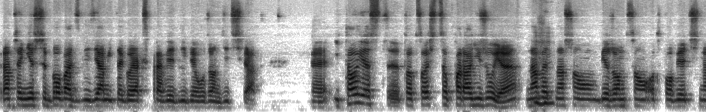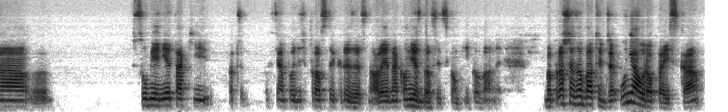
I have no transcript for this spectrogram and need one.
raczej nie szybować z wizjami tego, jak sprawiedliwie urządzić świat. Y, I to jest y, to coś, co paraliżuje nawet mhm. naszą bieżącą odpowiedź na w sumie nie taki, znaczy chciałem powiedzieć prosty kryzys, no ale jednak on jest dosyć skomplikowany. Bo proszę zobaczyć, że Unia Europejska,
